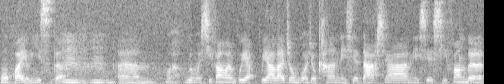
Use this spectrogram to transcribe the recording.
文化有意思的。嗯嗯。嗯，我我们西方人不要不要来中国就看那些大厦，那些西方的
